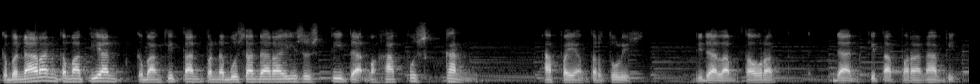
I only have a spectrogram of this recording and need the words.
Kebenaran, kematian, kebangkitan, penebusan darah Yesus tidak menghapuskan apa yang tertulis di dalam Taurat dan kitab para nabi.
